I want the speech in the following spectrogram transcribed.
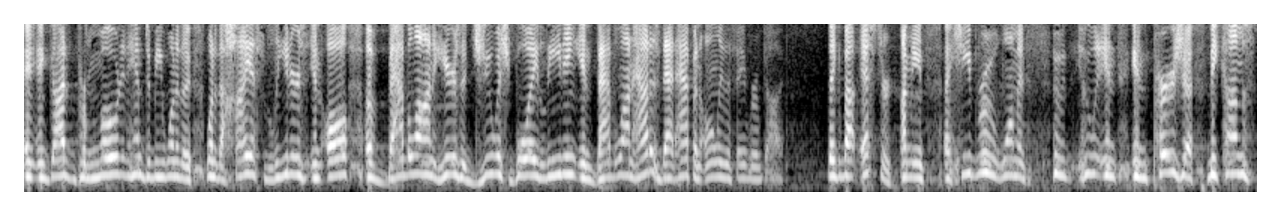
and, and God promoted him to be one of the one of the highest leaders in all of Babylon. Here's a Jewish boy leading in Babylon. How does that happen? Only the favor of God. Think about Esther. I mean, a Hebrew woman who, who in, in Persia becomes,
